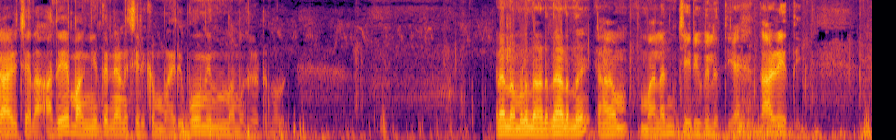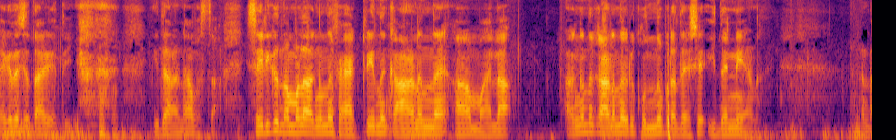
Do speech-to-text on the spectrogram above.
കാഴ്ചയല്ല അതേ ഭംഗി തന്നെയാണ് ശരിക്കും മരുഭൂമിയിൽ നിന്നും നമുക്ക് കിട്ടുന്നത്. അങ്ങനെ നമ്മൾ നടന്ന് നടന്ന് ആ മലൻ ചെരുവിലെത്തിയേ താഴെ എത്തി ഏകദേശം താഴെ എത്തി ഇതാണ് അവസ്ഥ. ശരിക്കും നമ്മൾ അങ്ങനെ ഫാക്ടറിയിൽ നിന്ന് കാണുന്ന ആ മല അങ്ങനെ കാണുന്ന ഒരു കുന്നു പ്രദേശം ഇതന്നെയാണ്. കണ്ട?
